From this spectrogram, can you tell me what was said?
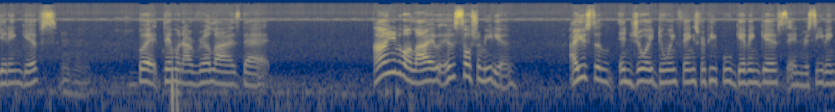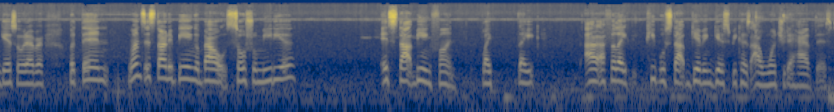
getting gifts, Mm-hmm. but then when I realized that I ain't even gonna lie, it was social media. I used to enjoy doing things for people, giving gifts and receiving gifts or whatever. But then once it started being about social media, it stopped being fun. Like like I, I feel like people stop giving gifts because I want you to have this.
